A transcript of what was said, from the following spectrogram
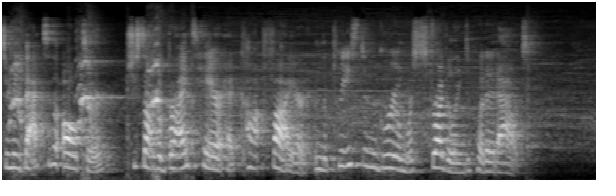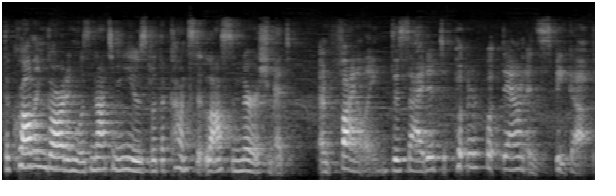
Turning back to the altar, she saw the bride's hair had caught fire, and the priest and the groom were struggling to put it out. The crawling garden was not amused with the constant loss of nourishment, and finally decided to put her foot down and speak up.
